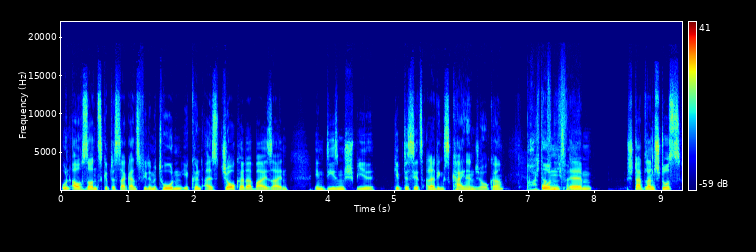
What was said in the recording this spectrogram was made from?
und auch sonst gibt es da ganz viele Methoden. Ihr könnt als Joker dabei sein. In diesem Spiel gibt es jetzt allerdings keinen Joker. Boah, ich darf nicht Und ähm, Stadtland Stuss,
